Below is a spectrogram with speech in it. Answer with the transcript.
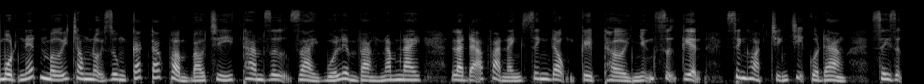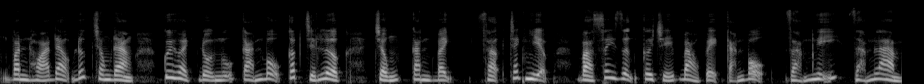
Một nét mới trong nội dung các tác phẩm báo chí tham dự giải búa liềm vàng năm nay là đã phản ánh sinh động kịp thời những sự kiện, sinh hoạt chính trị của Đảng, xây dựng văn hóa đạo đức trong Đảng, quy hoạch đội ngũ cán bộ cấp chiến lược, chống căn bệnh, sợ trách nhiệm và xây dựng cơ chế bảo vệ cán bộ, dám nghĩ, dám làm.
